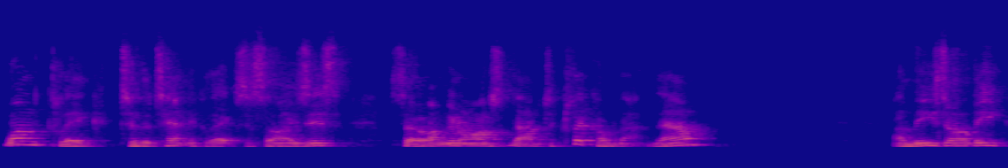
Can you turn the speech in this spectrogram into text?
one click to the technical exercises. So I'm going to ask Nav to click on that now. And these are the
